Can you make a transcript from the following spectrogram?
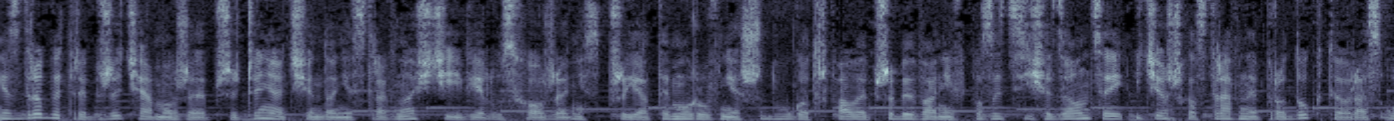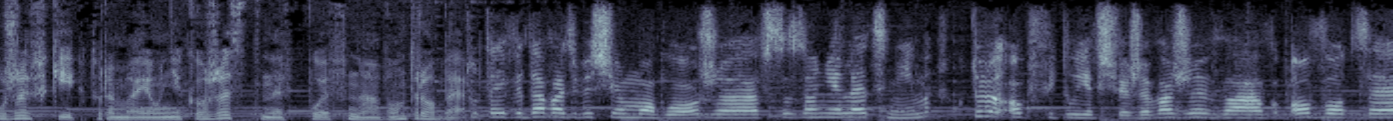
Niezdrowy tryb życia może przyczyniać się do niestrawności i wielu schorzeń. Sprzyja temu również długotrwałe przebywanie w pozycji siedzącej i ciężkostrawne produkty oraz używki, które mają niekorzystny wpływ na wątrobę. Tutaj wydawać by się mogło, że w sezonie letnim, który obfituje w świeże warzywa, w owoce,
